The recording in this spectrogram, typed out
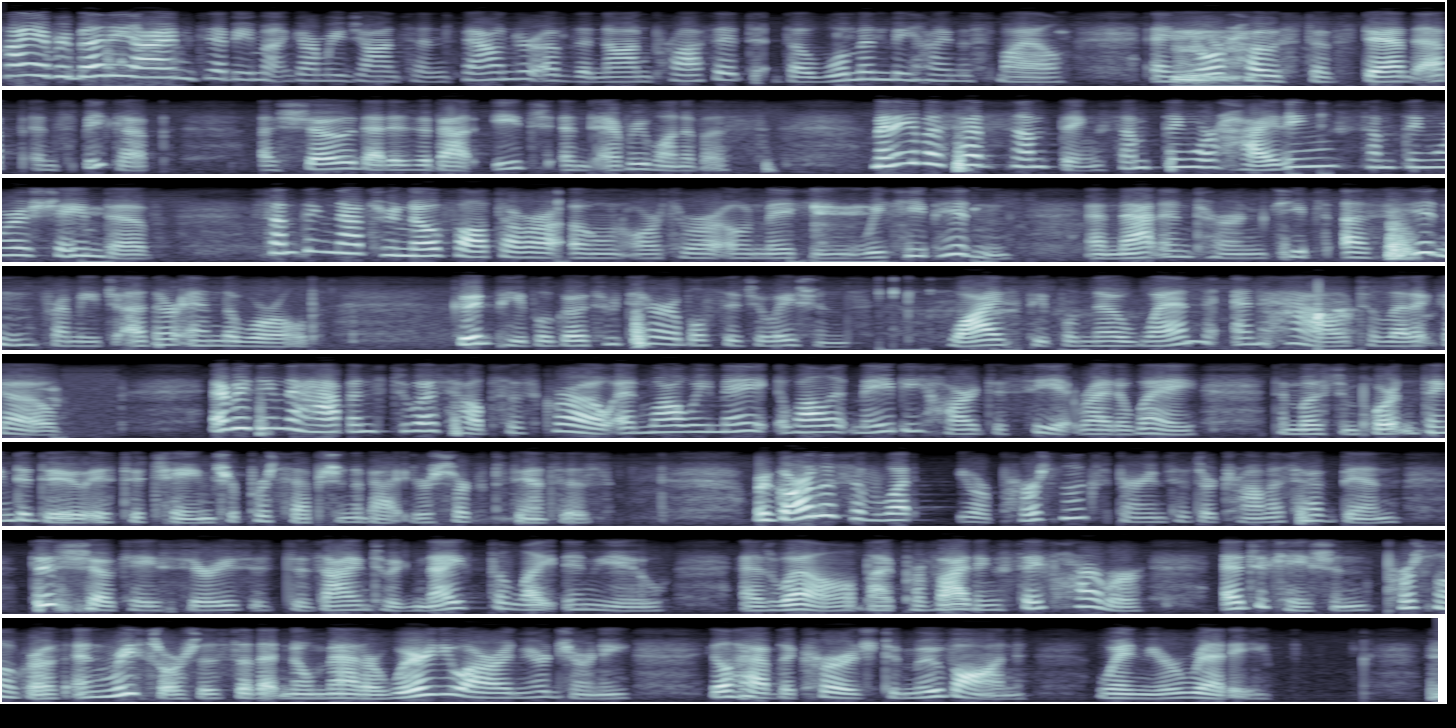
Hi, everybody. I'm Debbie Montgomery Johnson, founder of the nonprofit The Woman Behind the Smile, and your host of Stand Up and Speak Up, a show that is about each and every one of us. Many of us have something, something we're hiding, something we're ashamed of, something that through no fault of our own or through our own making we keep hidden, and that in turn keeps us hidden from each other and the world. Good people go through terrible situations. Wise people know when and how to let it go. Everything that happens to us helps us grow, and while we may while it may be hard to see it right away, the most important thing to do is to change your perception about your circumstances. Regardless of what your personal experiences or traumas have been, this showcase series is designed to ignite the light in you as well by providing safe harbor, education, personal growth, and resources so that no matter where you are in your journey, you'll have the courage to move on when you're ready.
